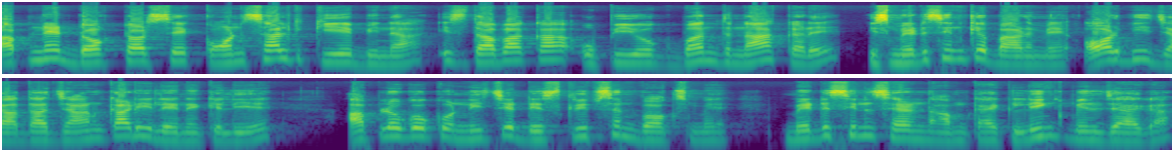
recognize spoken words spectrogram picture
अपने डॉक्टर से कंसल्ट किए बिना इस दवा का उपयोग बंद ना करें। इस मेडिसिन के बारे में और भी ज़्यादा जानकारी लेने के लिए आप लोगों को नीचे डिस्क्रिप्शन बॉक्स में मेडिसिन शेयर नाम का एक लिंक मिल जाएगा।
